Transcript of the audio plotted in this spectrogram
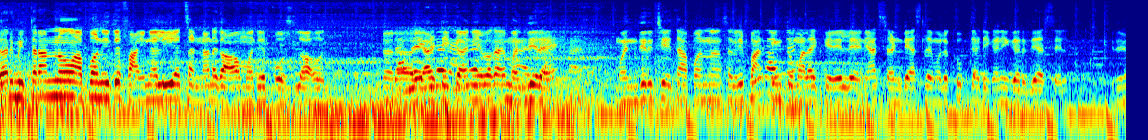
तर मित्रांनो आपण इथे फायनली या चन्नाड गावामध्ये पोहोचलो आहोत. तर या ठिकाणी बघा मंदिर आहे. मंदिरची इथं आपण सगळी पार्किंग तुम्हाला केलेली आहे आणि आज संडे असल्यामुळे खूप त्या ठिकाणी गर्दी असेल. तुम्ही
